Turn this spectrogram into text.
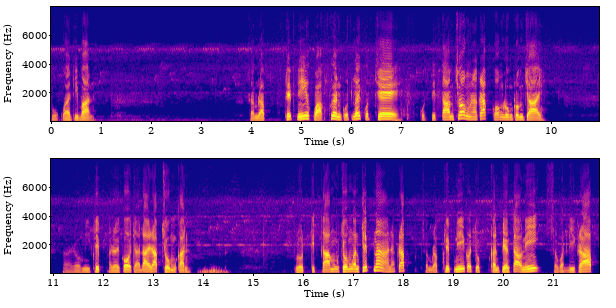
ปลูกไว้ที่บ้านสำหรับคลิปนี้ฝากเพื่อนกดไลค์กดแชร์กดติดตามช่องนะครับของลุงสมชายอ่า เรามีคลิปอะไรก็จะได้รับชมกัน โปรดติดตามชมกันคลิปหน้านะครับสำหรับคลิปนี้ก็จบกันเพียงเท่านี้ สวัสดีครับ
